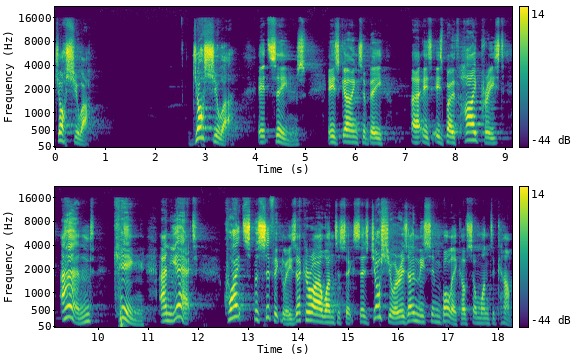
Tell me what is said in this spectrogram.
Joshua. Joshua, it seems, is going to be uh, is, is both high priest and king. And yet, quite specifically, Zechariah 1 to 6 says Joshua is only symbolic of someone to come.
